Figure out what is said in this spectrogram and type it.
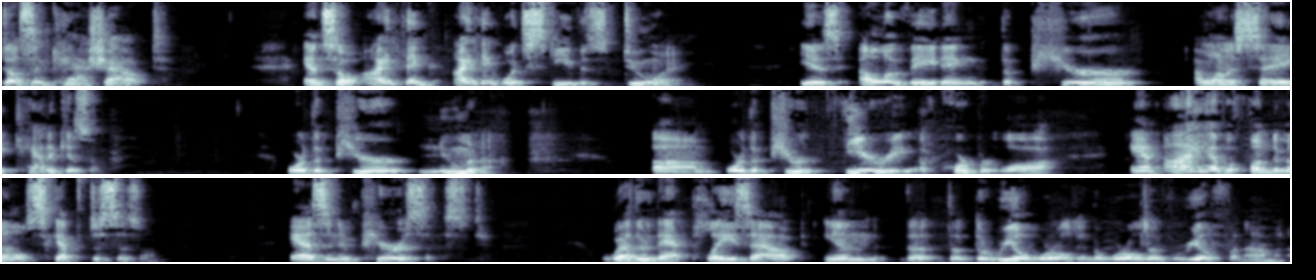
doesn't cash out. And so I think I think what Steve is doing is elevating the pure, I want to say, catechism, or the pure noumena, um, or the pure theory of corporate law. And I have a fundamental skepticism as an empiricist whether that plays out in the, the, the real world, in the world of real phenomena.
